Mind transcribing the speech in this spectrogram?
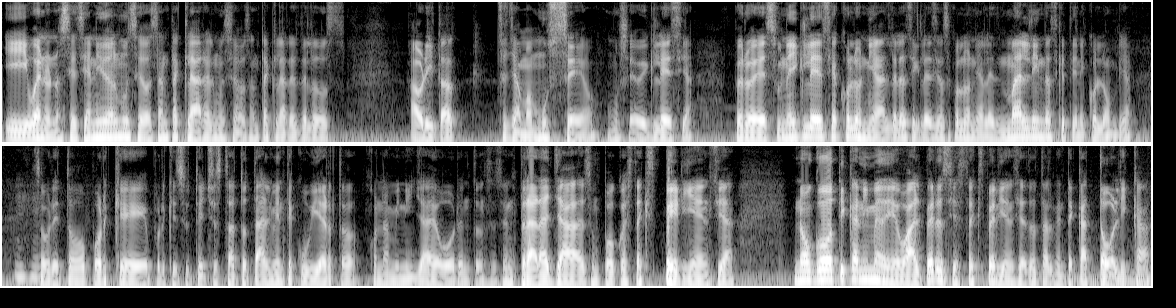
Y bueno, no sé si han ido al Museo Santa Clara. El Museo Santa Clara es de los... Ahorita se llama museo, museo iglesia, pero es una iglesia colonial de las iglesias coloniales más lindas que tiene Colombia, sobre todo porque, porque su techo está totalmente cubierto con la minilla de oro, entonces entrar allá es un poco esta experiencia, no gótica ni medieval, pero sí esta experiencia totalmente católica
